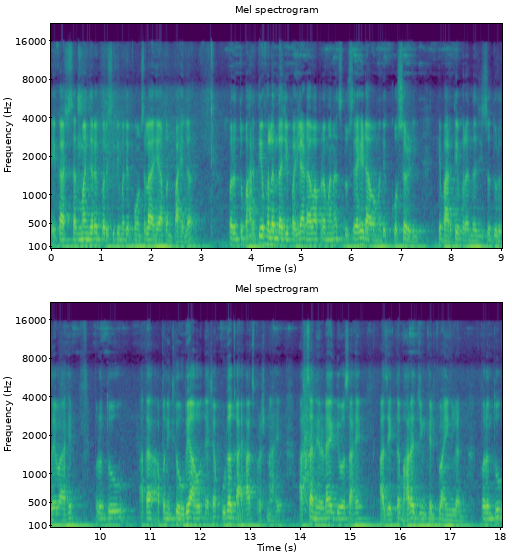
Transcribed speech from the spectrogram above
एका सन्मानजनक परिस्थितीमध्ये पोहोचला हे आपण पाहिलं. परंतु भारतीय फलंदाजी पहिल्या डावाप्रमाणेच दुसऱ्याही डावामध्ये कोसळली. हे भारतीय फलंदाजीचं दुर्दैव आहे. परंतु आता आपण इथे उभे आहोत. याच्या पुढं काय? हाच प्रश्न आहे. आजचा निर्णायक दिवस आहे. आज एक तर भारत जिंकेल किंवा इंग्लंड. परंतु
